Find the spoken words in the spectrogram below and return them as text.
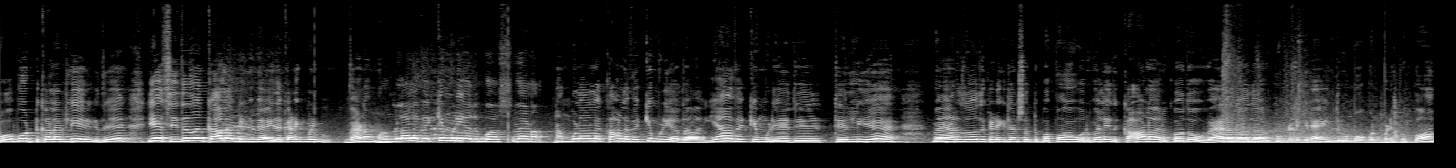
ரோபோட் கலர்லேயே இருக்குது. எஸ் இதுதான் காலாட்டுக்குங்க இதை கனெக்ட் பண்ணி வேணாமா? உங்களால் வைக்க முடியாது பாஸ் வேணாம். நம்மளால காலை வைக்க முடியாதா? ஏன் வைக்க முடியாது? தெரியலையே. வேற ஏதாவது கிடைக்குதான்னு சொல்லிட்டு பார்ப்போம். ஒருவேளை இது காலாக இருக்கோதோ வேற ஏதாவது இருக்கும்னு நினைக்கிறேன். இந்த ரூம் ஓப்பன் பண்ணி பார்ப்போம்.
